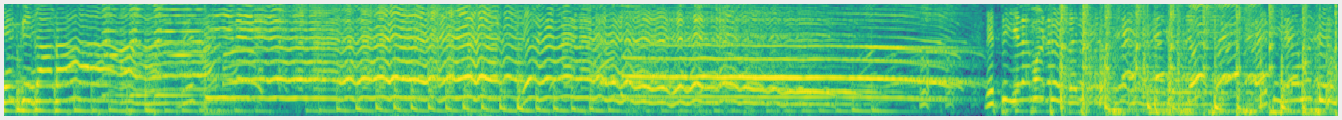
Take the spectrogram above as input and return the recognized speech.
கேக்குதாடா. நெத்தியில மட்டும். நெத்தியில மட்டும்?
